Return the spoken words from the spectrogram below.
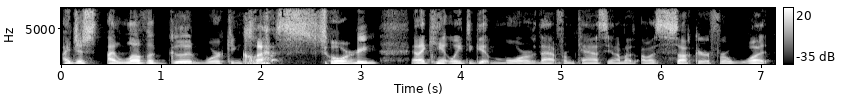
I just I love a good working class story, and I can't wait to get more of that from Cassian. I'm a I'm a sucker for what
